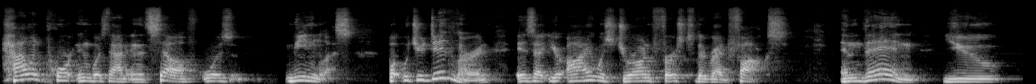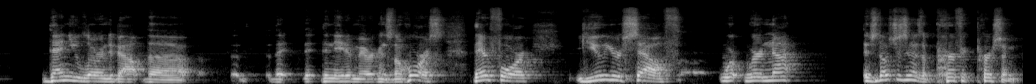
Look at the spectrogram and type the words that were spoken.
How important was that in itself was meaningless. But what you did learn is that your eye was drawn first to the red fox and then you then you learned about the the, the Native Americans and the horse. Therefore, you yourself we're, we're not. There's no such thing as a perfect person.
